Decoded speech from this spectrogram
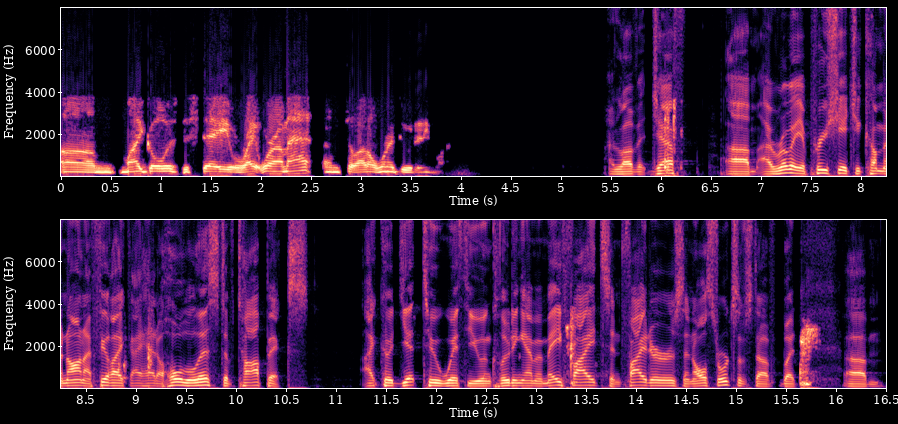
Um, my goal is to stay right where I'm at until I don't want to do it anymore. I love it, Jeff. Um, I really appreciate you coming on. I feel like I had a whole list of topics I could get to with you, including MMA fights and fighters and all sorts of stuff. But um,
